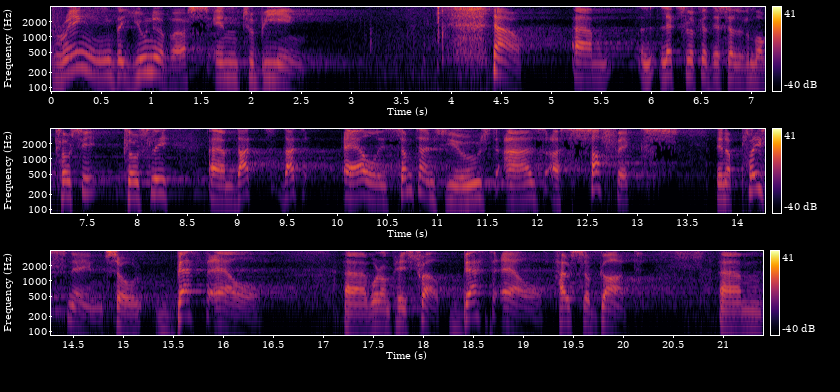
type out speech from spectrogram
bring the universe into being. Now, um, let's look at this a little more closely. closely. Um, that, that El is sometimes used as a suffix in a place name. So, Bethel uh, we're on page 12. Bethel, house of God. Um,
